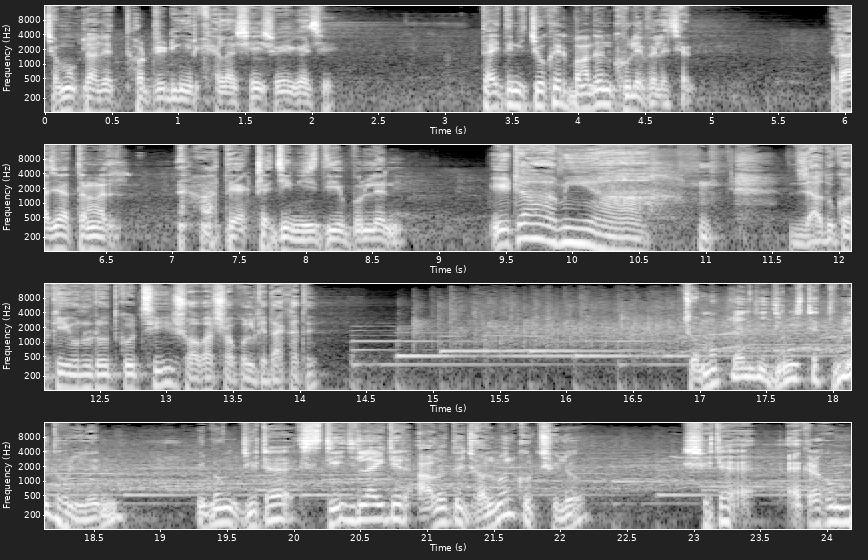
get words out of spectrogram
চমকলালের থট রিডিংয়ের খেলা শেষ হয়ে গেছে। তাই তিনি চোখের বাঁধন খুলে ফেলেছেন। রাজা তাঁর হাতে একটা জিনিস দিয়ে বললেন এটা আমি জাদুকরকেই অনুরোধ করছি সবার সকলকে দেখাতে। চমকলাল যে জিনিসটা তুলে ধরলেন এবং যেটা স্টেজ লাইটের আলোতে ঝলমল করছিল, সেটা একরকম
